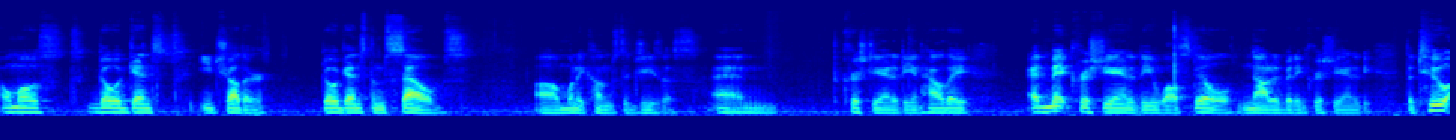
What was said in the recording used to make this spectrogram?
almost go against each other, go against themselves um, when it comes to Jesus and Christianity and how they admit Christianity while still not admitting Christianity. The two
